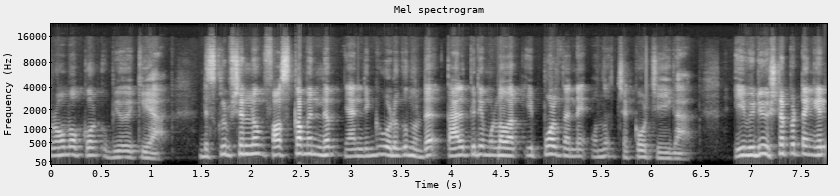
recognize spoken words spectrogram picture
പ്രോമോ കോഡ് ഉപയോഗിക്കുക. ഡിസ്ക്രിപ്ഷനിലും ഫസ്റ്റ് കമന്റിലും ഞാൻ ലിങ്ക് കൊടുക്കുന്നുണ്ട്. താല്പര്യമുള്ളവർ ഇപ്പോൾ തന്നെ ഒന്ന് ചെക്കൗട്ട് ചെയ്യുക. ഈ വീഡിയോ ഇഷ്ടപ്പെട്ടെങ്കിൽ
